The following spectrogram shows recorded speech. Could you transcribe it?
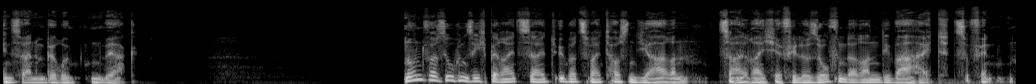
in seinem berühmten Werk. Nun versuchen sich bereits seit über 2000 Jahren zahlreiche Philosophen daran, die Wahrheit zu finden.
